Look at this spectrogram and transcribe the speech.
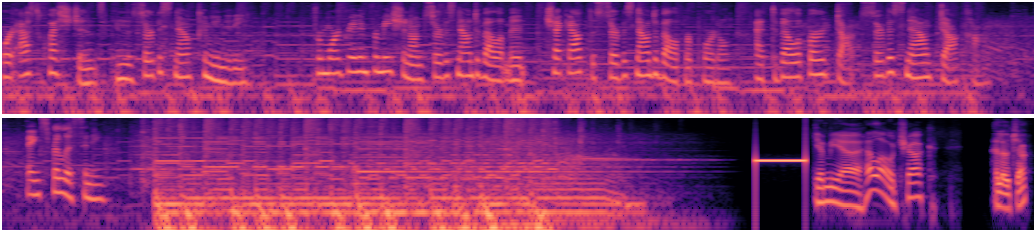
or ask questions in the ServiceNow community. For more great information on ServiceNow development, check out the ServiceNow Developer Portal at developer.servicenow.com. Thanks for listening. Give me a hello, Chuck. Hello, Chuck.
